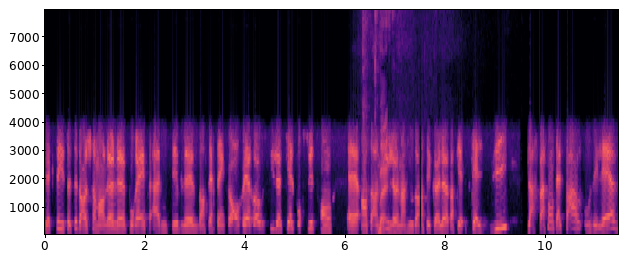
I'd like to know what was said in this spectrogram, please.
ce type d'enregistrement-là là, pourrait être admissible dans certains cas. On verra aussi là, quelles poursuites seront euh, entamées, Ben- là, Mario, dans ces cas-là. Parce que ce qu'elle dit, la façon dont elle parle aux élèves,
